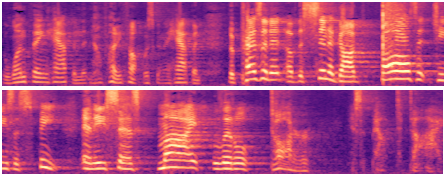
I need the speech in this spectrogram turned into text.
the one thing happened that nobody thought was going to happen. The president of the synagogue falls at Jesus' feet and he says, My little daughter is about to die.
